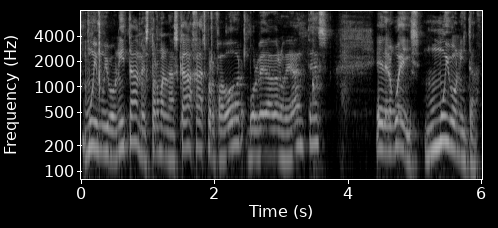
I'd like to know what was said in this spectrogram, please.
Muy, muy bonita. Me estorman las cajas, por favor. Volved a lo de antes. Edelweiss, muy bonita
